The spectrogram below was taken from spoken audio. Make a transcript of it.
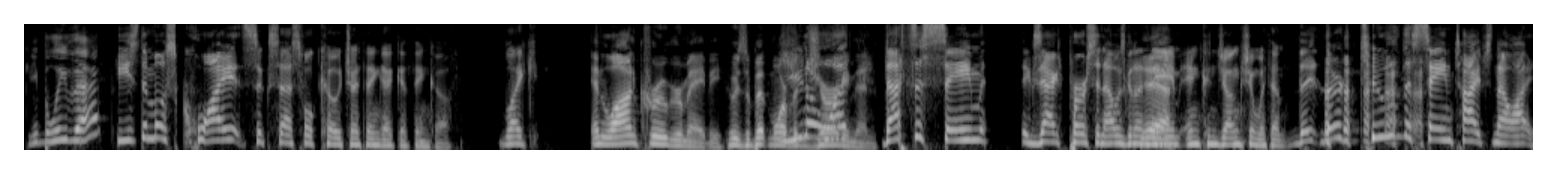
Can you believe that? He's the most quiet, successful coach I think I could think of. Like And Lon Kruger maybe, who's a bit more of a know journeyman. What? That's the same exact person I was going to Yeah. name in conjunction with him. They, they're two of the same types. Now, I,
